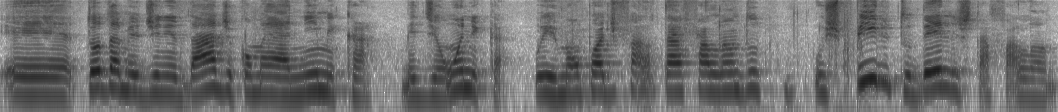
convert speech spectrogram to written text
é, toda a mediunidade, como é anímica, mediúnica, o irmão pode estar tá falando, o espírito dele está falando.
